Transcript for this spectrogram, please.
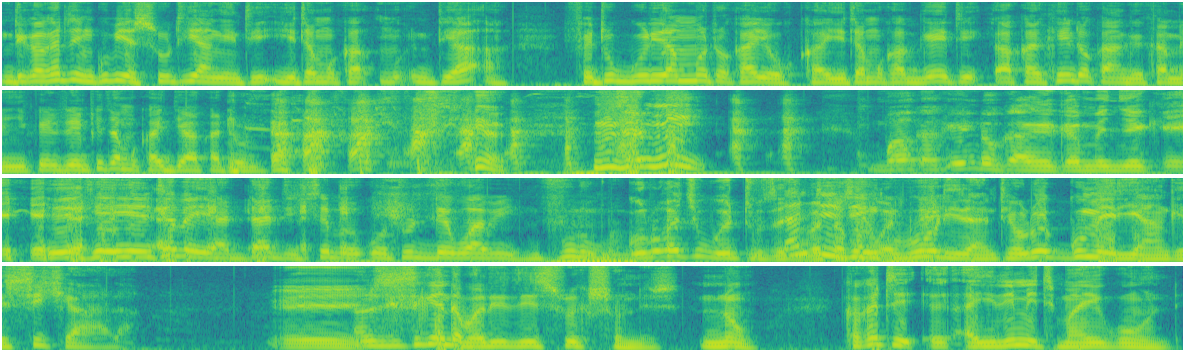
ndi kakati nkubye esuuti yange nti nti aa fe tugulira motoka yokka yita mukageti akakindo kange kamenyike nze mpita mukajja akatono nze mi. Mwakakendo kange kamenyeke eyo entebe ya dadi sebe otudde wabi nfuluma gulwaki wetuuza anti nze nkubuulira nti olweggume lyange sikyala nze sigenda bali restrictions. No. Kakati eh, i limit my gond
